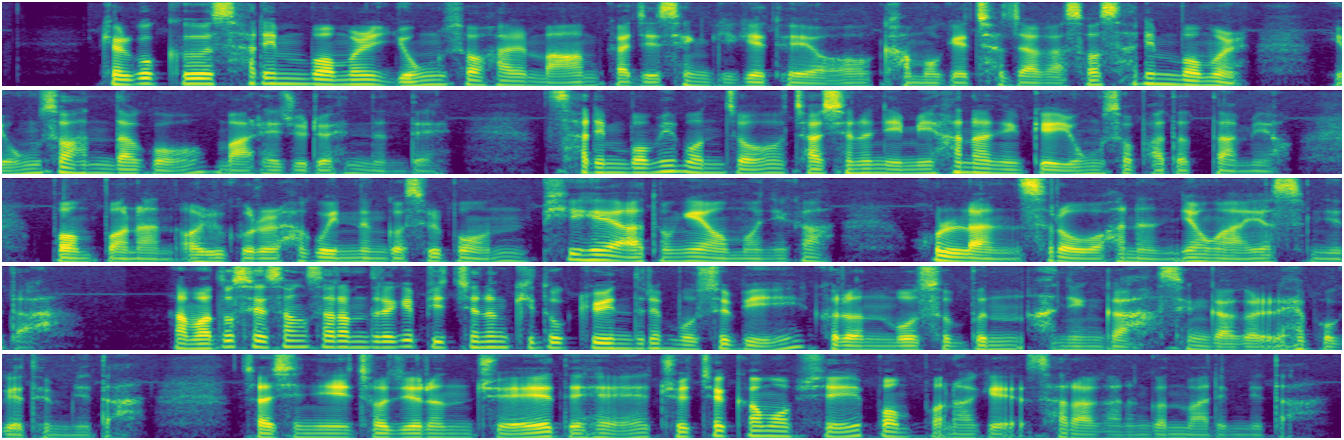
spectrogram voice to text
결국 그 살인범을 용서할 마음까지 생기게 되어 감옥에 찾아가서 살인범을 용서한다고 말해주려 했는데 살인범이 먼저 자신은 이미 하나님께 용서받았다며 뻔뻔한 얼굴을 하고 있는 것을 본 피해 아동의 어머니가 혼란스러워하는 영화였습니다. 아마도 세상 사람들에게 비치는 기독교인들의 모습이 그런 모습은 아닌가 생각을 해보게 됩니다. 자신이 저지른 죄에 대해 죄책감 없이 뻔뻔하게 살아가는 것 말입니다.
